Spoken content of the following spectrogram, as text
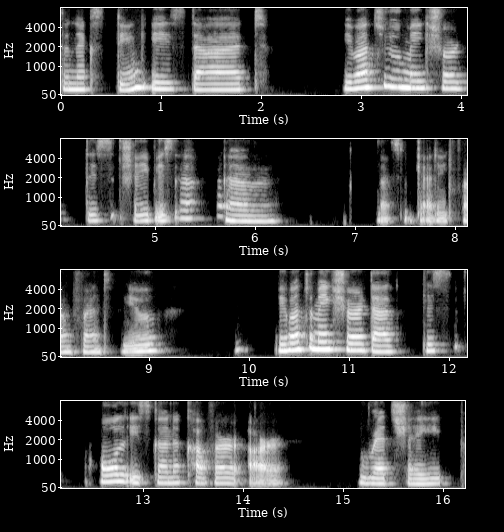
The next thing is that you want to make sure this shape is, um, let's look at it from front view. We want to make sure that this hole is gonna cover our red shape.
